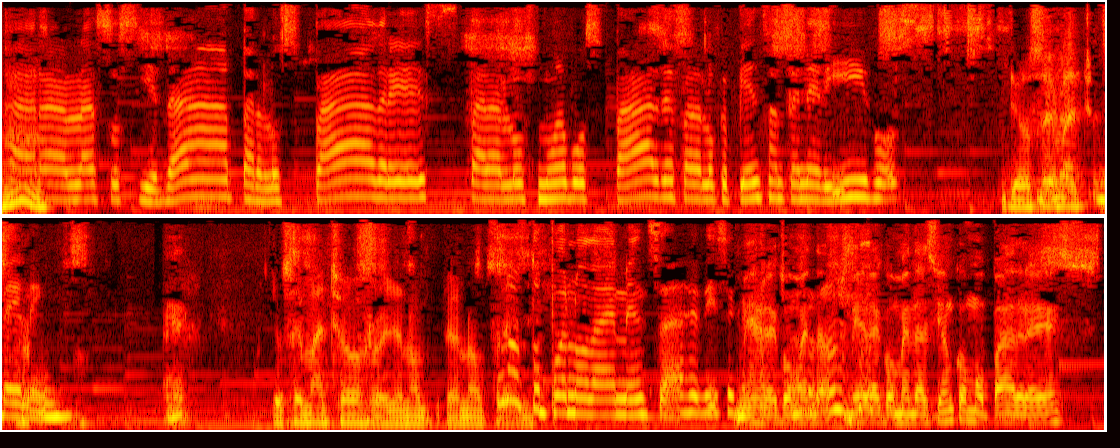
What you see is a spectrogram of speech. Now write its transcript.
para la sociedad, para los padres, para los nuevos padres, para los que piensan tener hijos. Yo soy machorro. ¿Eh? Yo soy machorro, yo no, yo no. No, tú pues no dar mensaje, dice que mi, mi recomendación como padre es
